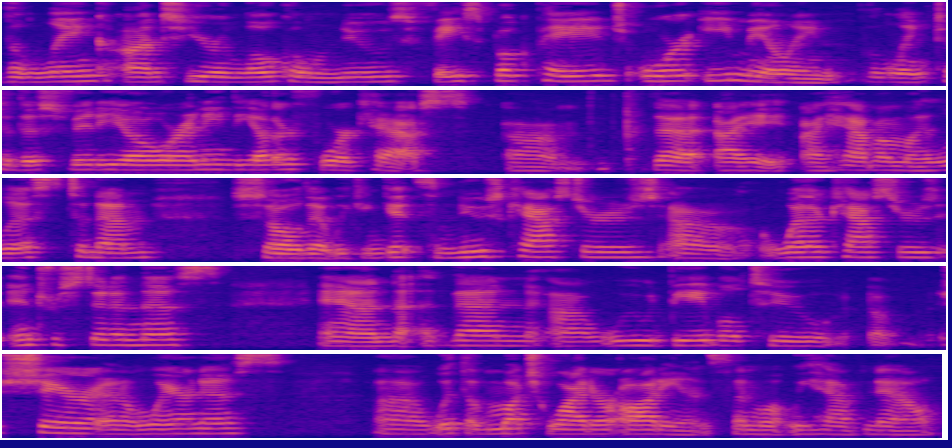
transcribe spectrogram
the link onto your local news Facebook page or emailing the link to this video or any of the other forecasts um, that I, I have on my list to them so that we can get some newscasters, uh, weathercasters interested in this and then uh, we would be able to uh, share an awareness uh, with a much wider audience than what we have now.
